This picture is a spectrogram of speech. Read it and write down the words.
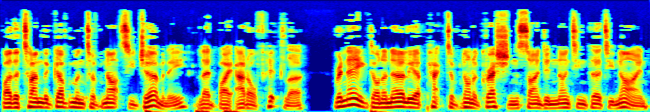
by the time the government of Nazi Germany, led by Adolf Hitler, reneged on an earlier pact of non aggression signed in 1939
